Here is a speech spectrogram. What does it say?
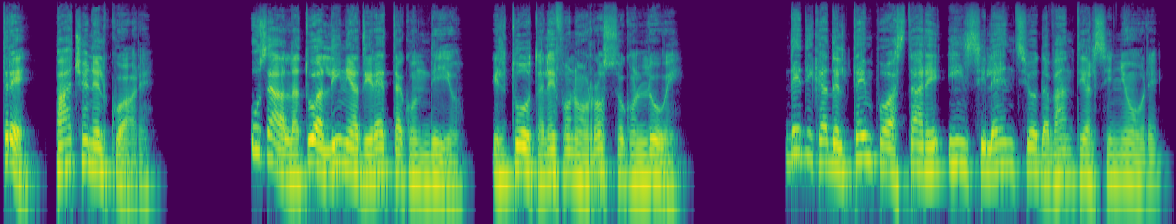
3. Pace nel cuore. Usa la tua linea diretta con Dio, il tuo telefono rosso con Lui. Dedica del tempo a stare in silenzio davanti al Signore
